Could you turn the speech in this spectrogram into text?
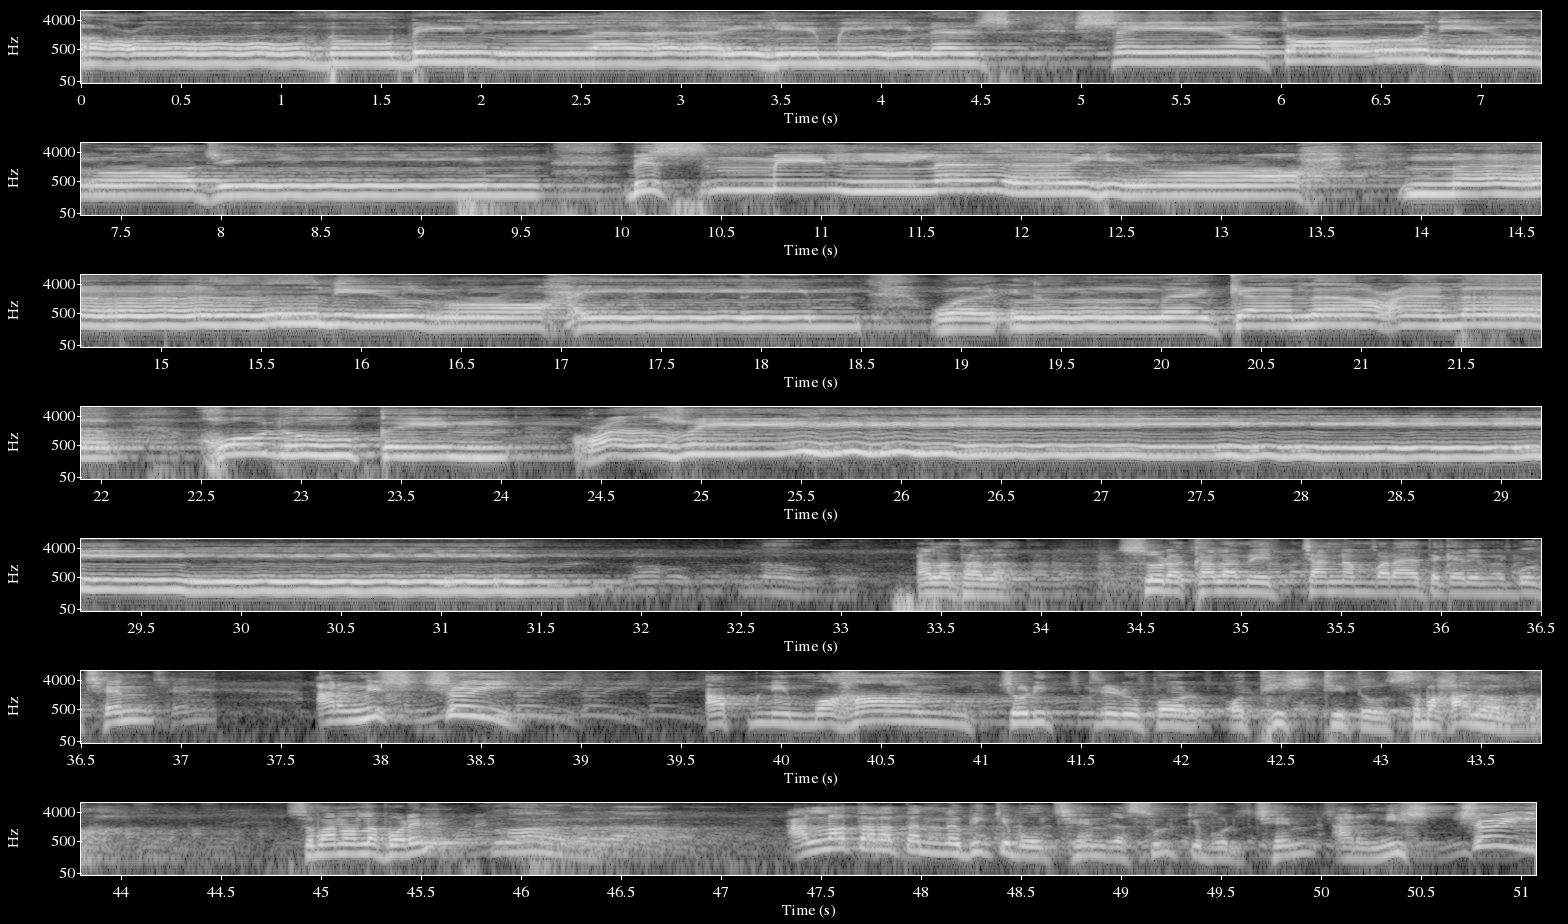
أعوذ بالله من الشيطان الرجيم. بسم الله الرحمن الرحيم. وإنك لعلى তালা সুরা কালামের চার নম্বর আয়তে কারিমে বলছেন, আর নিশ্চয়ই আপনি মহান চরিত্রের উপর অধিষ্ঠিত সুবাহান আল্লাহ সুবাহান আল্লাহ পড়েন। আল্লাহ তালা তার নবীকে বলছেন, রাসূলকে বলছেন, আর নিশ্চয়ই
